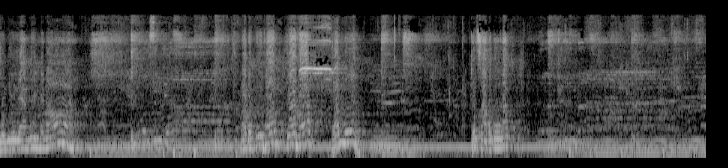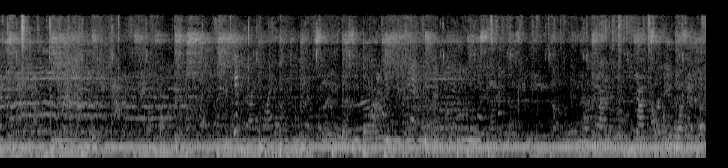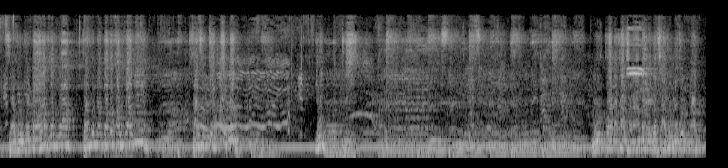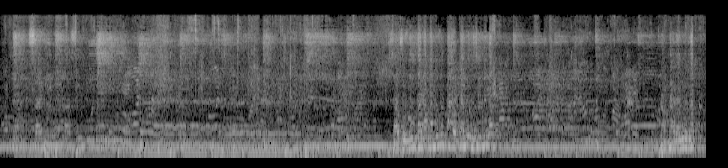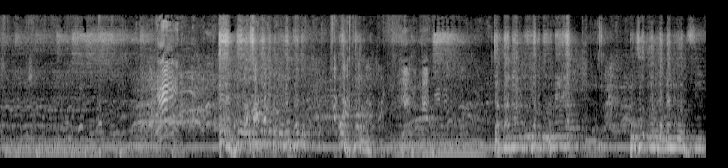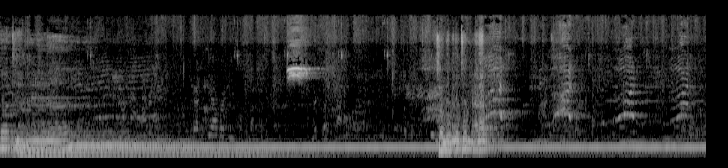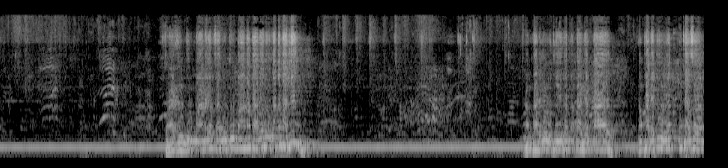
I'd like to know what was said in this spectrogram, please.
จะมีแรงวิ่งไหมเนาะมาประตูพร้อมเจอพร้อมพร้อมมือทดสอบประตูครับ สายฝนจะต่อครับคนเราสายฝนยังต่อต้องทำต่อดีสายฝนจะเอ้ยยิงยิงลูกก็จะเข้าสนามมาเลยครับสายฝนนะทุกคนครับสายฝนลุกไปครับมาลุกไปแต่ลูกทีนี้ครับน้องถ่ายได้ลูกครับ จับตามองดูครับประตูตรงนี้ครับผู้ฟื้นตัวมาจากแมนยูส่วนที่เป็นลูกทุ่งนะครับสายฝุ่นทุ่งมานะครับสายฝุ่นทุ่งมาน้ำผ่านได้ลูกครับน้ำผ่านยิง น้องพายได้ลูกทีครับน้องพายเลี้ยงไปน้องพายได้ตู้ครับน้องพายส่ง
